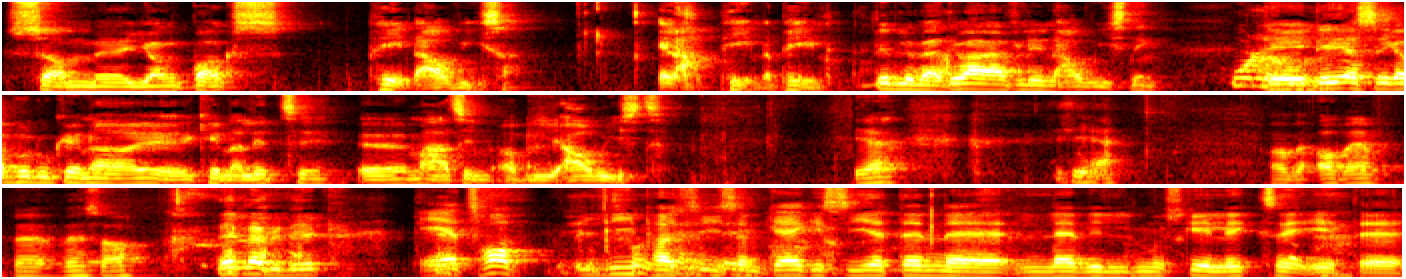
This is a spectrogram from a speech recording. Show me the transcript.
som øh, Young Bucks pænt afviser. Eller pænt og pænt. Det, blev, det var i hvert fald en afvisning. Det, det er jeg sikker på, du kender, øh, kender lidt til, øh, Martin, at blive afvist. Ja. Ja. Og, hvad- og hvad, hvad, hvad så? Den lader vi ligge. Jeg tror lige præcis, som Jackie siger, den uh, lader vi måske ligge til et, uh,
